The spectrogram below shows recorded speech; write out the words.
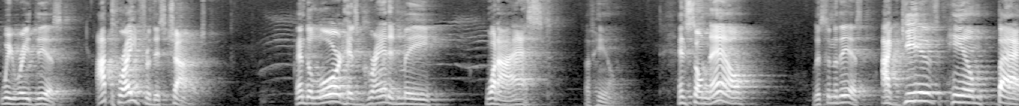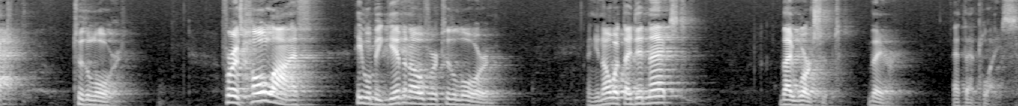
we read this I prayed for this child, and the Lord has granted me what I asked of him. And so now, listen to this I give him back to the Lord. For his whole life, he will be given over to the Lord. And you know what they did next? They worshiped there at that place.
